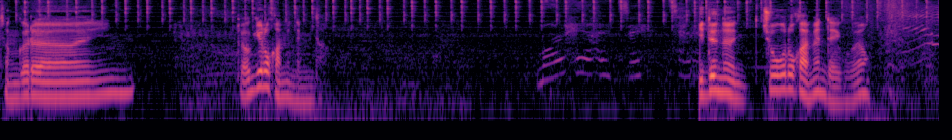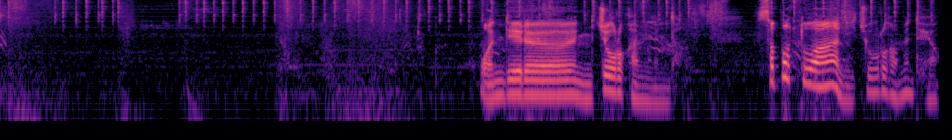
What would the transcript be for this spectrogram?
정글은 여기로 가면 됩니다. 미드는 이쪽으로 가면 되고요. 원딜은 이쪽으로 가면 됩니다. 서포트 또한 이쪽으로 가면 돼요.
